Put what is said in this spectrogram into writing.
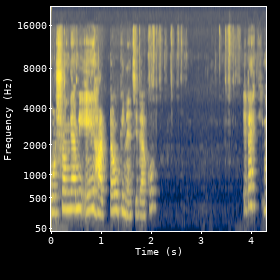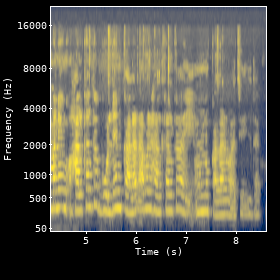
ওর সঙ্গে আমি এই হারটাও কিনেছি, দেখো। এটা মানে হালকা হালকা গোল্ডেন কালার আবার হালকা হালকা অন্য কালারও আছে, এই যে দেখো।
